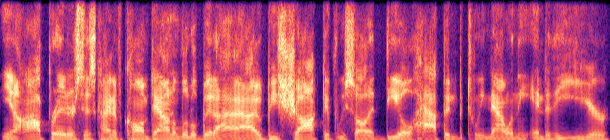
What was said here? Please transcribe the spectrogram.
you know, operators has kind of calmed down a little bit. I, I, would be shocked if we saw a deal happen between now and the end of the year.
